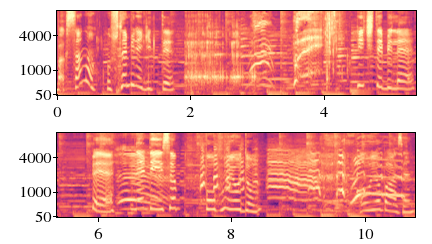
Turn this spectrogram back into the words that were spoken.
Baksana, hoşuna bile gitti. Hiç de bile. Ve neredeyse boğuluyordum. Oluyor bazen.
